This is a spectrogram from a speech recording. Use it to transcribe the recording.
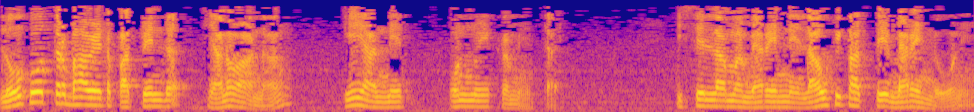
ලෝකෝත්තර භාවයටපත් වෙන්න යනවා නම් ඒ යන්නේ ඔන්න ඔය ක්‍රමයටයි. ඉස්සෙල්ලාම මැරෙන්නේ ලෞකිකත්වයේ මැරෙන්න ඕනේ.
